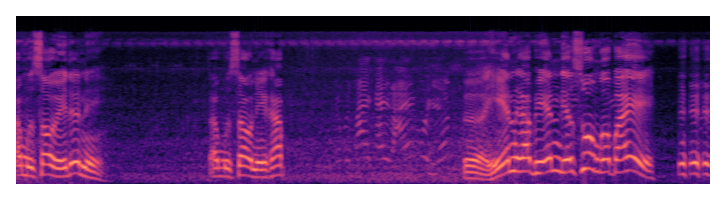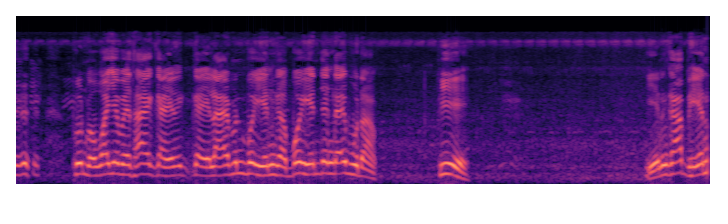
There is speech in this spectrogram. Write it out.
ตามือเศร้าเห็นด้อนี่ตามือเศร้านี่ครับเออเห็นครับเห็นเดี๋ยวซูมเข้าไป เพื่อนบอกว่าจะไปถ่ายไก่ไก่ลายมันบ่เห็นกับบ่เห็นจังไดบุญอะพี่ เห็นครับเห็น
